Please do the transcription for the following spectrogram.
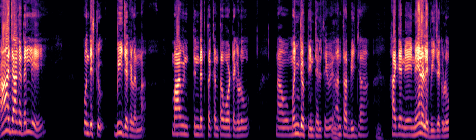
ಆ ಜಾಗದಲ್ಲಿ ಒಂದಿಷ್ಟು ಬೀಜಗಳನ್ನು ಮಾವಿನ ತಿಂದಿರ್ತಕ್ಕಂಥ ಓಟೆಗಳು ನಾವು ಮಂಜೊಟ್ಟಿ ಅಂತ ಹೇಳ್ತೀವಿ ಅಂಥ ಬೀಜ ಹಾಗೆಯೇ ನೇರಳೆ ಬೀಜಗಳು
